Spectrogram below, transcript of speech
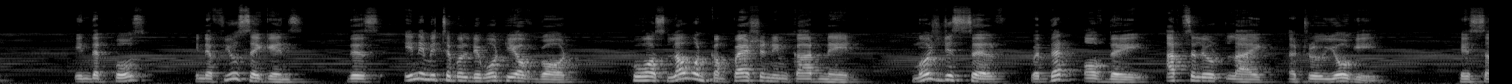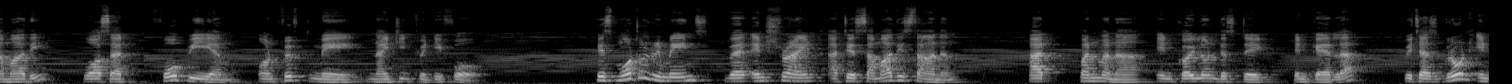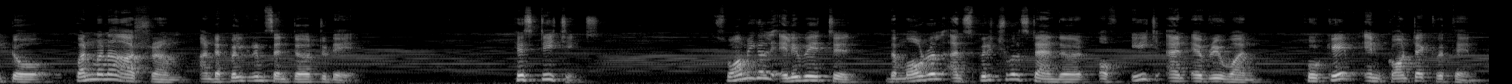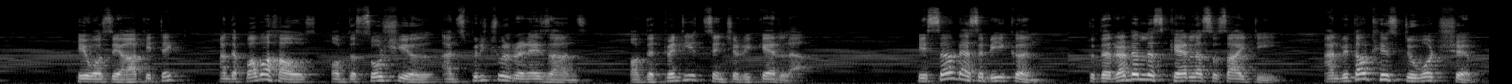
In that pose, in a few seconds, this inimitable devotee of God, who was love and compassion incarnate, merged his self with that of the Absolute like a true yogi. His samadhi was at 4 pm on 5th May 1924. His mortal remains were enshrined at his Samadhi Sthanam at Panmana in Quilon district in Kerala, which has grown into Panmana Ashram and a pilgrim center today. His teachings Swamigal elevated the moral and spiritual standard of each and everyone who came in contact with him. He was the architect and the powerhouse of the social and spiritual renaissance of the 20th century Kerala. He served as a beacon to the rudderless Kerala society, and without his stewardship,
